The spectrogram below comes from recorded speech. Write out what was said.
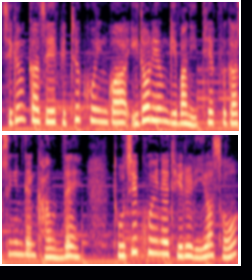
지금까지 비트코인과 이더리움 기반 ETF가 승인된 가운데 도지코인의 뒤를 이어서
